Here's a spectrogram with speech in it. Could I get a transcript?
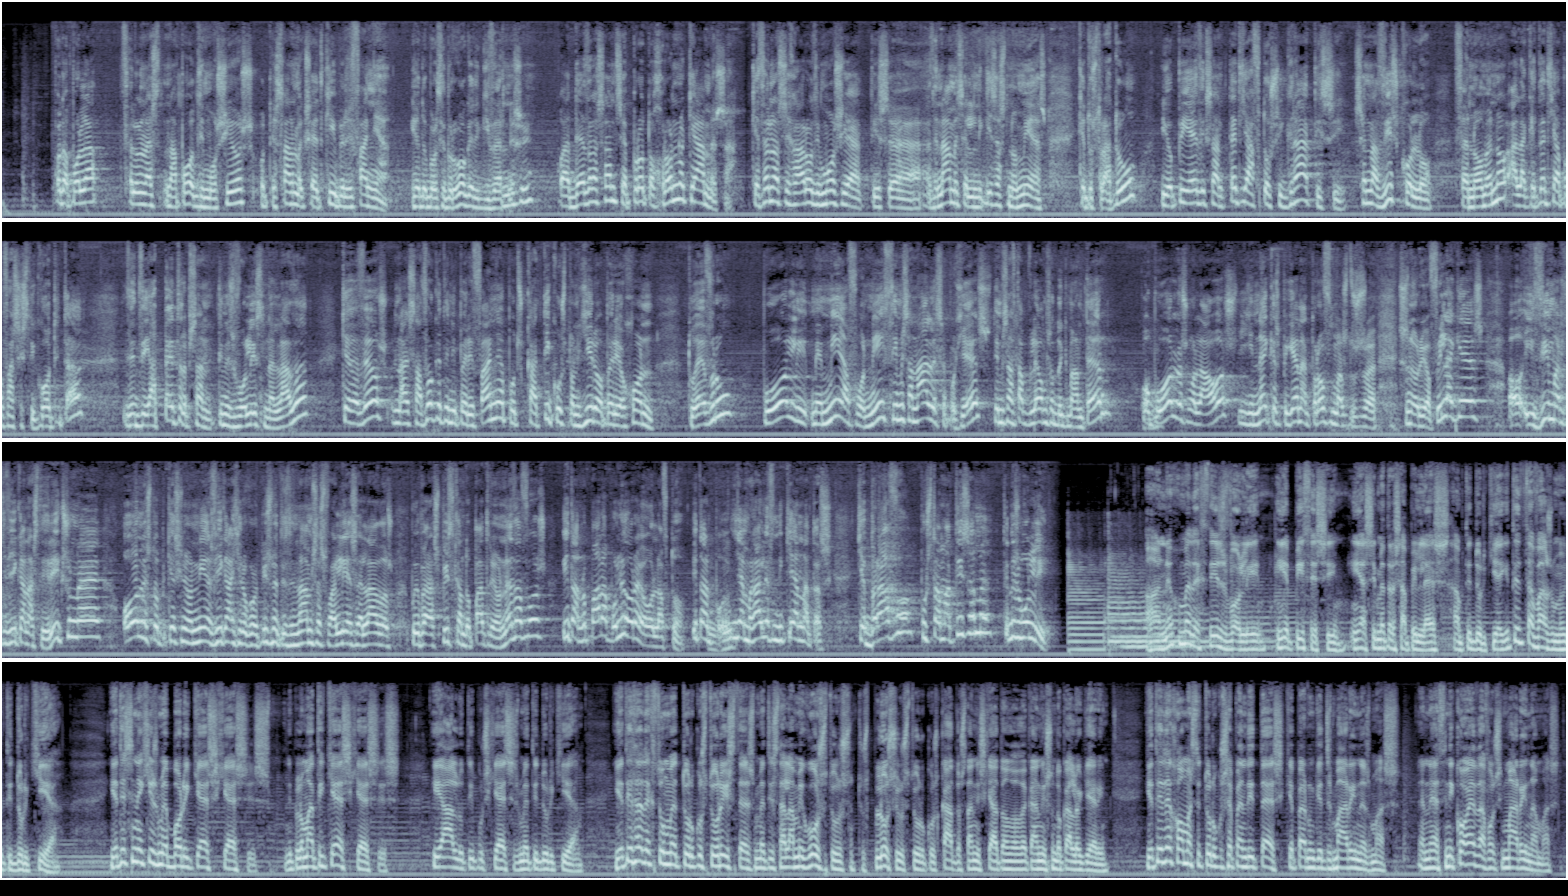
Πρώτα απ' όλα θέλω να, να πω δημοσίως ότι αισθάνομαι εξαιρετική υπερηφάνεια για τον Πρωθυπουργό και την κυβέρνηση που αντέδρασαν σε πρώτο χρόνο και άμεσα. Και θέλω να συγχαρώ δημόσια τις ε, δυνάμεις ελληνικής αστυνομίας και του στρατού, οι οποίοι έδειξαν τέτοια αυτοσυγκράτηση σε ένα δύσκολο φαινόμενο, αλλά και τέτοια αποφασιστικότητα, δηλαδή απέτρεψαν την εισβολή στην Ελλάδα. Και βεβαίως να αισθανθώ και την υπερηφάνεια από τους κατοίκους των γύρω περιοχών του Εύρου, που όλοι με μία φωνή θύμισαν άλλες εποχές, θύμισαν αυτά που βλέπαμε στο ντοκιμαντέρ, όπου όλος ο λαός, οι γυναίκες πηγαίναν τρόφιμα στους ε, συνοριοφύλακε, οι δήμαρχοι βγήκαν να στηρίξουν, όλες οι τοπικές κοινωνίες βγήκαν να χειροκροτήσουν τις δυνάμεις ασφαλείας Ελλάδος που υπερασπίστηκαν το πάτριον έδαφος. Ήταν πάρα πολύ ωραίο όλο αυτό. μια μεγάλη εθνική ανάταση. Και μπράβο που σταματήσαμε την εισβολή. Αν έχουμε δεχθεί εισβολή ή επίθεση ή ασύμετρες απειλές από την Τουρκία, γιατί δεν τα βάζουμε με την Τουρκία; Γιατί συνεχίζουμε εμπορικές σχέσεις, διπλωματικές σχέσεις ή άλλου τύπου σχέσεις με την Τουρκία; Γιατί θα δεχτούμε Τούρκους τουρίστες με τις θαλαμιγούς τους, τους πλούσιους Τούρκους κάτω στα νησιά των Δωδεκανήσων το καλοκαίρι; Γιατί δεχόμαστε Τούρκους επενδυτές και παίρνουν και τις μαρίνες μας. Είναι εθνικό έδαφος η μαρίνα μας;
